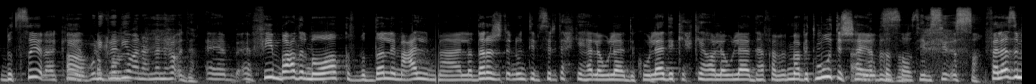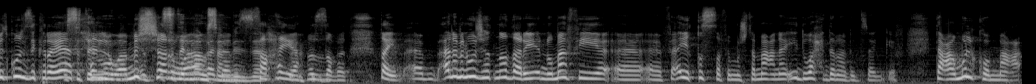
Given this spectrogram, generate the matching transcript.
بتصير أكيد آه بقول لك. لليوم أنا عندنا العقده آه، في بعض المواقف بتضل معلمة لدرجة إنه أنت بتصير تحكيها لاولادك واولادك يحكيها لأولادها فما بتموتش هاي آه، القصص بتصير قصة. فلازم تكون ذكريات المو- مش أبدا بالذات. صحيح بالضبط. طيب أنا من وجهة نظري أنه ما في في أي قصة في مجتمعنا إيد واحدة ما بتزقف. تعاملكم مع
